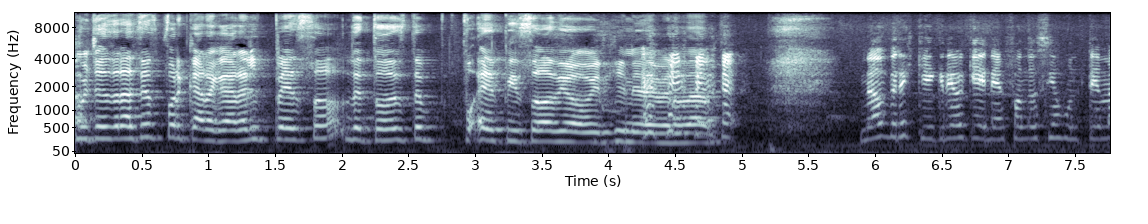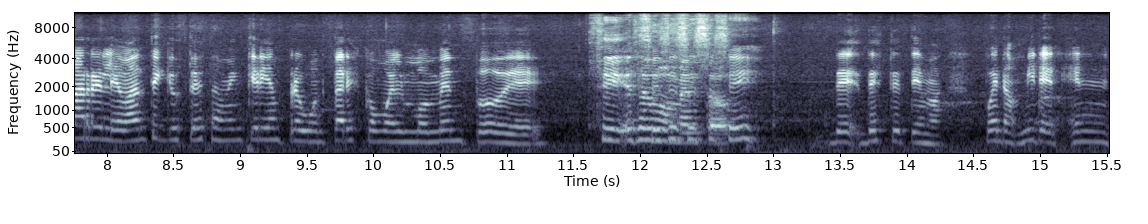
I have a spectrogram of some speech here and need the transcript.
Muchas gracias por cargar el peso de todo este episodio, Virginia, de verdad. No, pero es que creo que en el fondo sí es un tema relevante que ustedes también querían preguntar, es como el momento de... Sí, es el momento. de, de, este tema. Bueno, miren, en,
